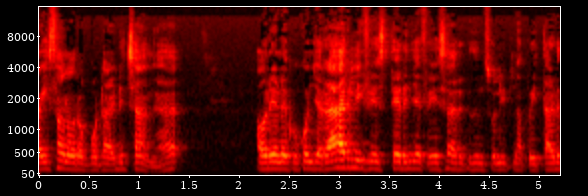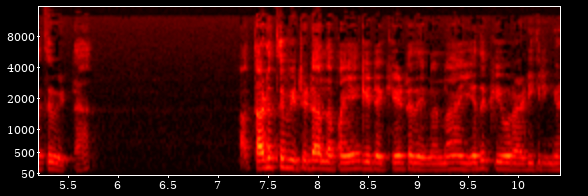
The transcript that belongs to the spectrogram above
வயசானவரை போட்டு அடித்தாங்க அவர் எனக்கு கொஞ்சம் ரேர்லி ஃபேஸ் தெரிஞ்ச ஃபேஸாக இருக்குதுன்னு சொல்லிட்டு நான் போய் தடுத்து விட்டேன். தடுத்து விட்டுட்டு அந்த பையன்கிட்ட கேட்டது என்னென்னா எதுக்கு இவர் அடிக்கிறீங்க?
